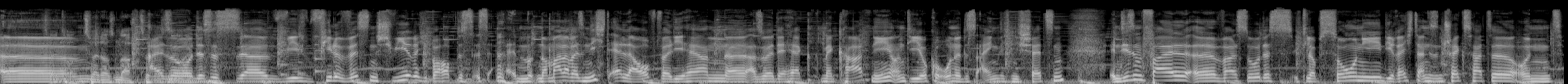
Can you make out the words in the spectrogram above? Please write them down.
Ähm, 2008. Also das ist, äh, wie viele wissen, schwierig überhaupt. Das ist äh, normalerweise nicht erlaubt, weil die Herren, äh, also der Herr McCartney und die Yoko Ono das eigentlich nicht schätzen. In diesem Fall äh, war es so, dass ich glaube Sony die Rechte an diesen Tracks hatte und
